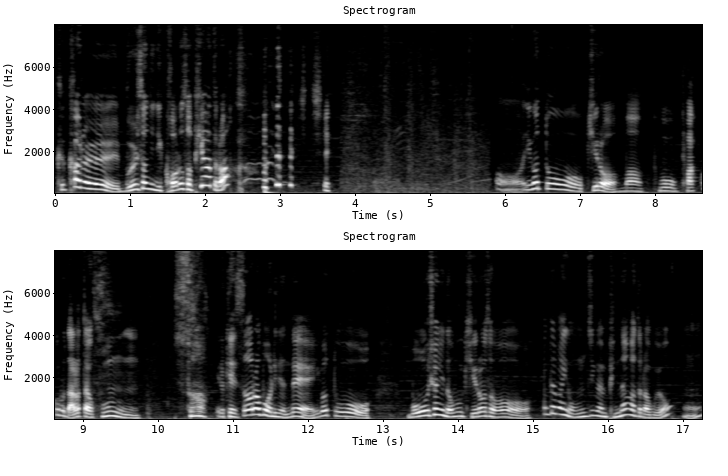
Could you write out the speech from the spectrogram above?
그 칼을 물선인이 걸어서 피하더라? 어 이것도 길어. 막 뭐 밖으로 날았다가 훅싹 이렇게 썰어버리는데 이것도 모션이 너무 길어서 상대방이 움직이면 빗나가더라고요. 어?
